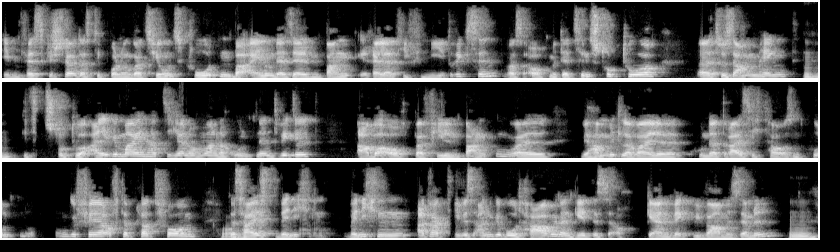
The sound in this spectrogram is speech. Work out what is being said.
eben festgestellt, dass die Prolongationsquoten bei ein und derselben Bank relativ niedrig sind, was auch mit der Zinsstruktur äh, zusammenhängt. Mhm. Die Zinsstruktur allgemein hat sich ja nochmal nach unten entwickelt, aber auch bei vielen Banken, weil wir haben mittlerweile 130.000 Kunden ungefähr auf der Plattform. Wow. Das heißt, wenn ich, wenn ich ein attraktives Angebot habe, dann geht es auch gern weg wie warme Semmeln. Mhm.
